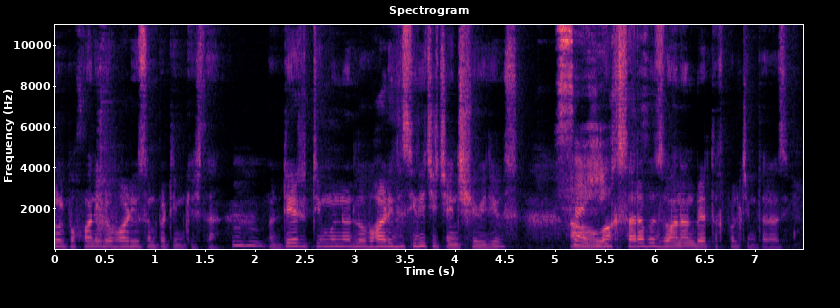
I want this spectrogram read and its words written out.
ټول په خواني لوبغاړي اوس هم په ټیم کې شته ډیر ټیمونه لوبغاړي د سینې چې چینج شوي دي اوس او وخت سره به ځوانان بیرته خپل ټیم ته راځي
